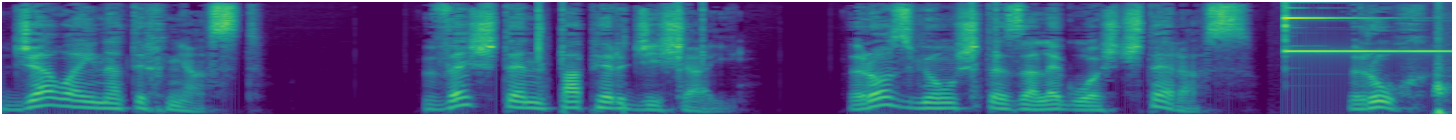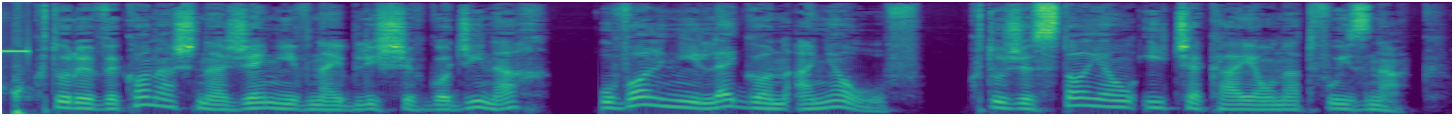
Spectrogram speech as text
Działaj natychmiast. Weź ten papier dzisiaj. Rozwiąż tę zaległość teraz. Ruch, który wykonasz na ziemi w najbliższych godzinach, uwolni legon aniołów, którzy stoją i czekają na Twój znak.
